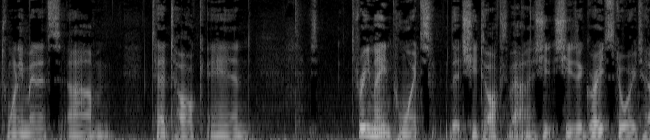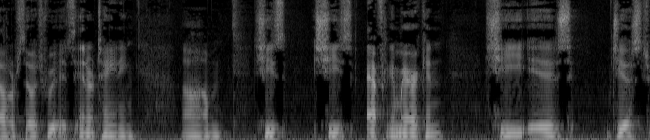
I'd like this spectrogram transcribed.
20 minutes um, TED talk, and three main points that she talks about. And she, she's a great storyteller, so it's re- it's entertaining. Um, she's she's African American. She is just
